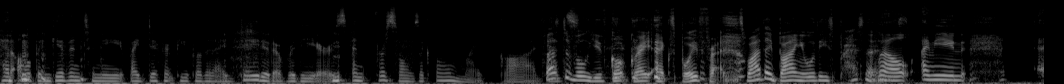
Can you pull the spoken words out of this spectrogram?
had all been given to me by different people that I dated over the years. And first of all, I was like, oh my God. First that's- of all, you've got great ex-boyfriends. Why are they buying you all these presents? well, I mean, uh,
